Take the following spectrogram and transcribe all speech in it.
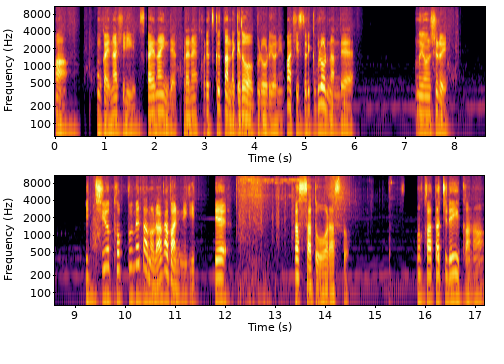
まあ、今回ナヒリ使えないんで、これね、これ作ったんだけど、ブロール用に。まあ、ヒストリックブロールなんで、この4種類。一応トップメタのラガバン握って、さっさと終わらすと。この形でいいかな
